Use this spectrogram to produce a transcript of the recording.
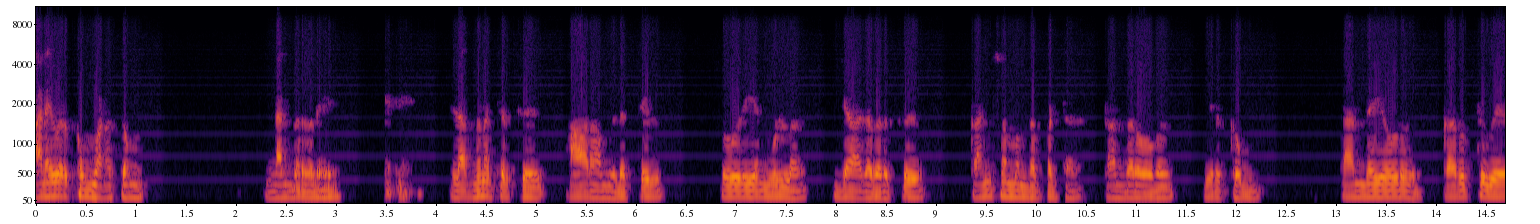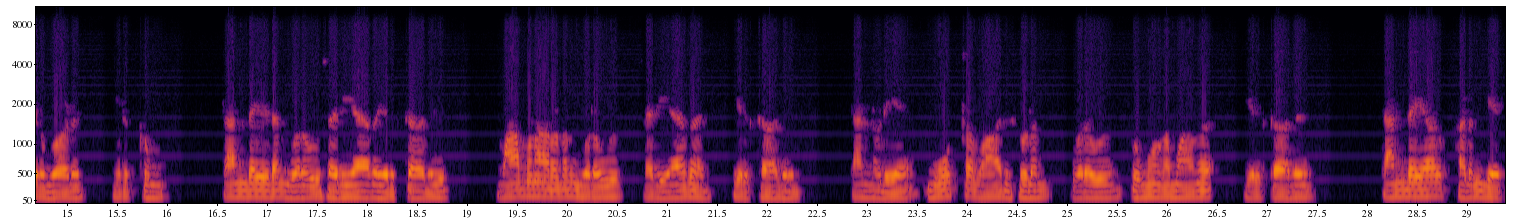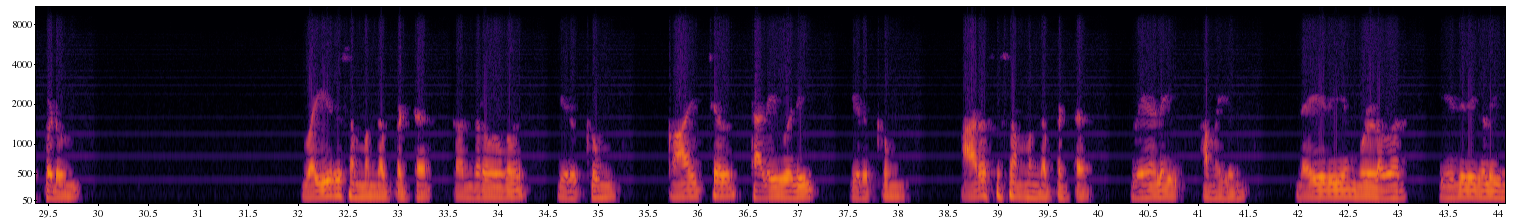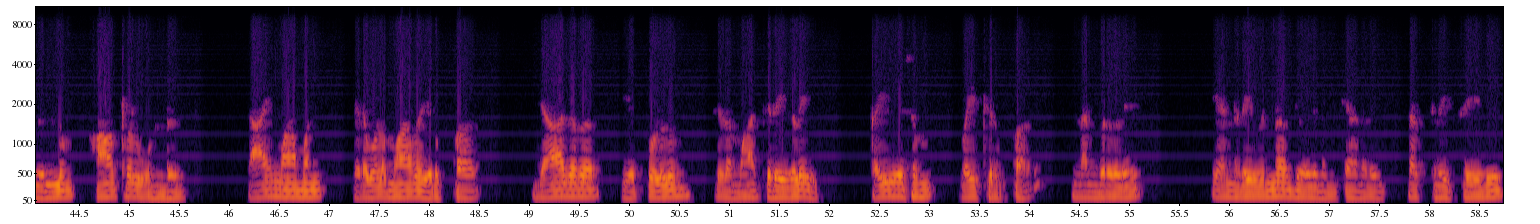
அனைவருக்கும் வணக்கம். நண்பர்களே லக்னத்திற்கு ஆறாம் இடத்தில் சூரியன் உள்ள ஜாதகருக்கு கண் சம்பந்தப்பட்ட தொந்தரவுகள் இருக்கும். தந்தையோடு கருத்து வேறுபாடு இருக்கும். தந்தையுடன் உறவு சரியாக இருக்காது. மாமனாருடன் உறவு சரியாக இருக்காது. தன்னுடைய மூத்த வாரிசுடன் உறவு சுமூகமாக இருக்காது. தந்தையால் கடன் ஏற்படும். வயிறு சம்பந்தப்பட்ட தொந்தரவுகள் இருக்கும். காய்ச்சல் தலைவலி இருக்கும். அரசு சம்பந்தப்பட்ட வேலை அமையும். தைரியம் உள்ளவர் எதிரிகளை வெல்லும் ஆற்றல் உண்டு. தாய்மாமன் பிரபலமாக இருப்பார். ஜாதகர் எப்பொழுதும் சில மாத்திரைகளை கைவசம் வைத்திருப்பார். நண்பர்களே என்னுடைய விண்ணர் ஜோதிடம் சேனலை சப்ஸ்கிரைப் செய்து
